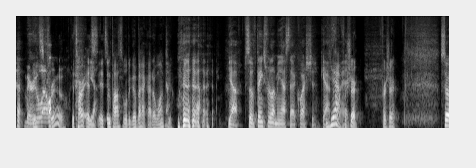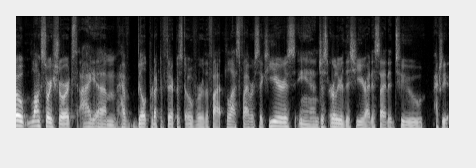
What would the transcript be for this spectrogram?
very it's well. true. It's hard. It's it's impossible to go back. I don't want to. Yeah. Yeah. So thanks for letting me ask that question. Yeah. yeah, for sure, for sure. So, long story short, I um, have built Productive Therapist over the, fi- the last five or six years, and just earlier this year, I decided to actually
